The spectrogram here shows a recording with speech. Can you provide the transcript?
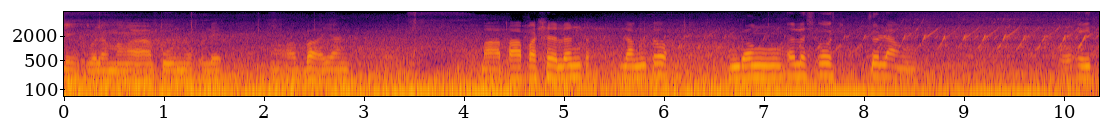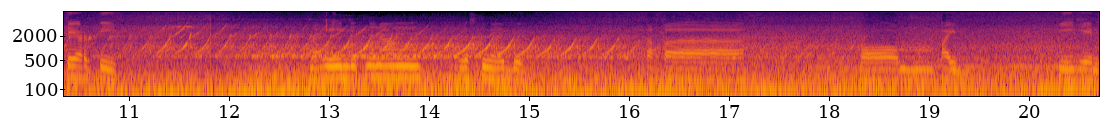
Ulit. Walang mga puno ulit mga kabayan mapapasyalan lang to hanggang alas 8 lang. O 8.30 mainit na ng alas 9 saka from 5 p.m.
